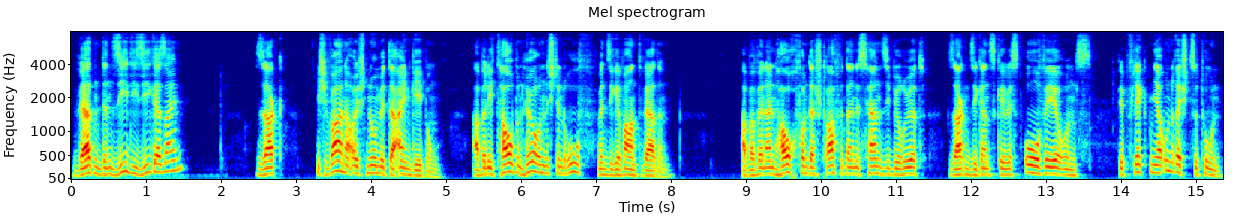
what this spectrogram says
Werden denn sie die Sieger sein? Sag, ich warne euch nur mit der Eingebung, aber die Tauben hören nicht den Ruf, wenn sie gewarnt werden. Aber wenn ein Hauch von der Strafe deines Herrn sie berührt, sagen sie ganz gewiss, oh wehe uns, wir pflegten ja Unrecht zu tun.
